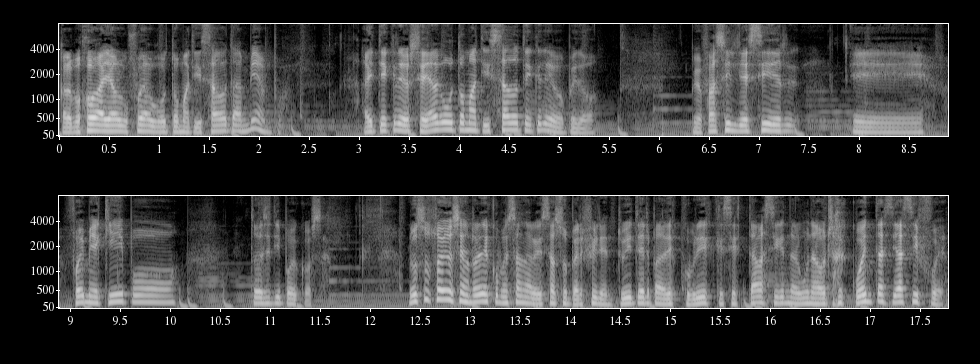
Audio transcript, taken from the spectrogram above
A lo mejor hay algo, fue algo automatizado también, pues. Ahí te creo, si hay algo automatizado te creo, pero... Pero fácil decir... Eh, fue mi equipo... Todo ese tipo de cosas. Los usuarios en redes comenzaron a revisar su perfil en Twitter para descubrir que se estaba siguiendo algunas otras cuentas y así fue.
